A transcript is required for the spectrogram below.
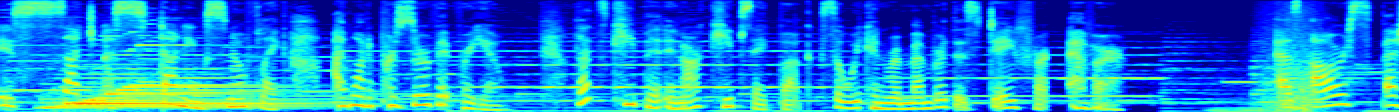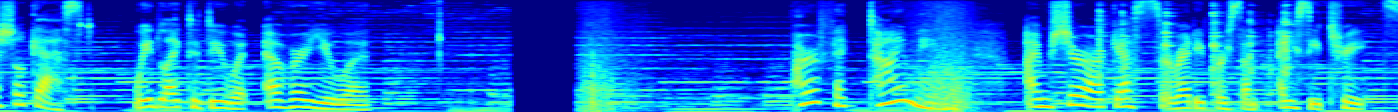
is such a stunning snowflake. I want to preserve it for you. Let's keep it in our keepsake book so we can remember this day forever. As our special guest, we'd like to do whatever you would. Perfect timing. I'm sure our guests are ready for some icy treats.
